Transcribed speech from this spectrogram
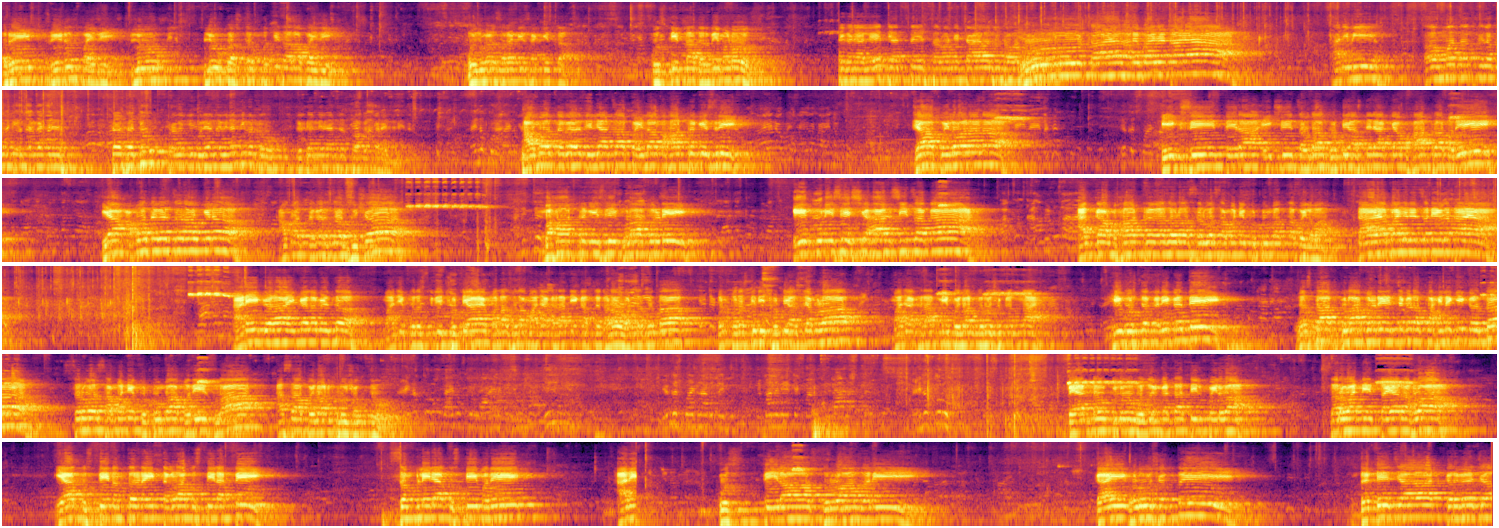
Red रेडच पाहिजे. Blue blue custom नक्कीच आला पाहिजे. भुजबळ सरांनी सांगितलं. कुस्तीतला दर्दी माणूस. ठिकाणी आले त्यांचे सर्वांनी टाळ्या वाजून हो टाळ्या झाले पाहिजे टाळ्या. आणि मी अहमद जिल्हा कुस्ती संघाचे सहसचिव प्रवीणजी गुले यांना विनंती करतो की त्यांनी त्यांचं स्वागत करायचं. अहमदनगर जिल्ह्याचा पहिला महाराष्ट्र केसरी. ज्या पैलवानानं एकशे तेरा एकशे चौदा कोटी असलेल्या अख्ख्या महाराष्ट्रामध्ये या अहमदनगरचं नाव केलं. अहमदनगरचं भूषण. महाराष्ट्र केसरी गुलाबर्डे एकोणीसशे शहाऐंशीचा काळ. अख्खा महाराष्ट्र गाजवला सर्वसामान्य कुटुंबातला पैलवान. टाळ्या पाहिजे त्यांच्यासाठी टाळ्या. अनेक वेळा ऐकायला मिळतं माझी परिस्थिती छोटी आहे मला सुद्धा माझ्या घरात एक असलं घडावं वाटत होतं. पण परिस्थिती छोटी असल्यामुळं माझ्या घरात मी पैलवान करू शकत नाही. ही गोष्ट कधी कळते? वस्ताद गुलाब बर्डे यांच्याकडे पाहिलं की कळतं? सर्वसामान्य कुटुंबामध्ये सुद्धा असा पैलवान करू शकतो. ब्याण्णव किलो वजन गटातील पैलवा सर्वांनी तयार हवा. या कुस्तीनंतर नाही तगडा कुस्ती लागते. संपलेल्या कुस्तीमध्ये आणि कुस्तीला सुरुवात झाली. काही घडू शकते. दंडेच्या करगळच्या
